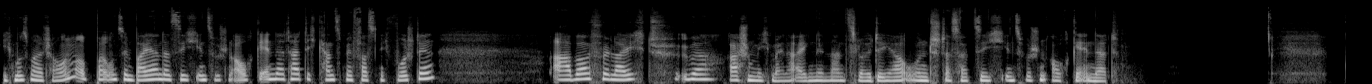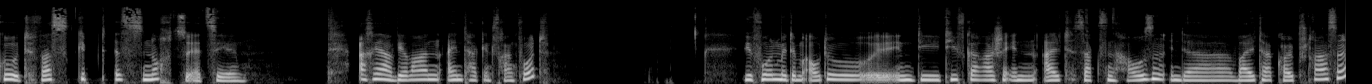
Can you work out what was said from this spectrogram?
Ich muss mal schauen, ob bei uns in Bayern das sich inzwischen auch geändert hat. Ich kann es mir fast nicht vorstellen. Aber vielleicht überraschen mich meine eigenen Landsleute ja und das hat sich inzwischen auch geändert. Gut, was gibt es noch zu erzählen? Ach ja, wir waren einen Tag in Frankfurt wir fuhren mit dem Auto in die Tiefgarage in Alt-Sachsenhausen in der Walter-Kolb-Straße.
